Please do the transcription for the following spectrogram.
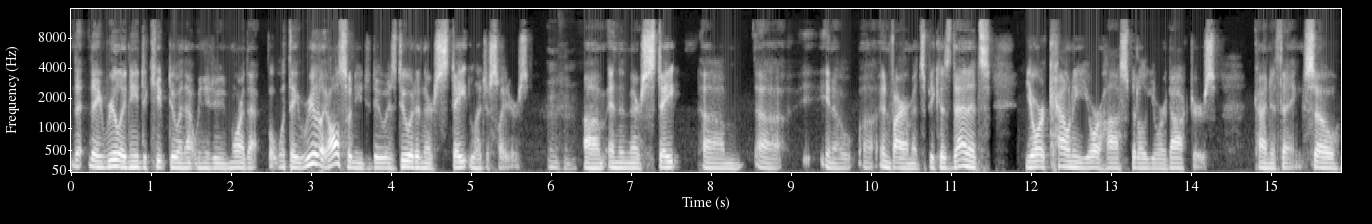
they really need to keep doing that. We need to do more of that. But what they really also need to do is do it in their state legislators mm-hmm. um, and in their state, um, uh, you know, uh, environments, because then it's your county, your hospital, your doctors kind of thing. So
